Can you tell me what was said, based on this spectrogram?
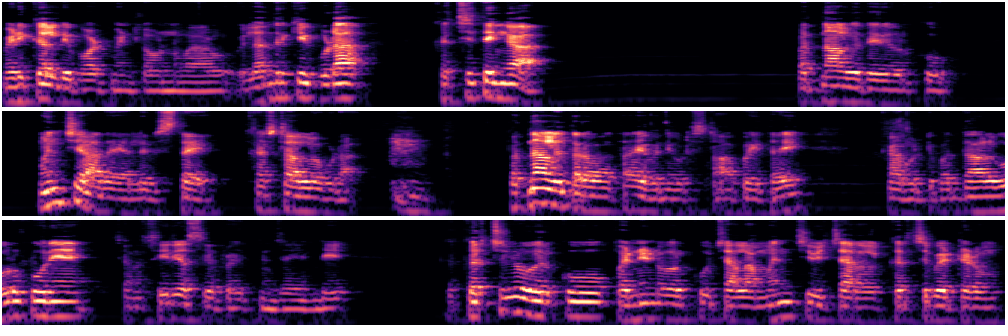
మెడికల్ డిపార్ట్మెంట్లో ఉన్నవారు వీళ్ళందరికీ కూడా ఖచ్చితంగా పద్నాలుగో తేదీ వరకు మంచి ఆదాయాలు లభిస్తాయి కష్టాల్లో కూడా. పద్నాలుగు తర్వాత ఇవన్నీ కూడా స్టాప్ అవుతాయి. కాబట్టి పద్నాలుగు వరకునే చాలా సీరియస్గా ప్రయత్నం చేయండి. ఖర్చుల వరకు పన్నెండు వరకు చాలా మంచి విచారాలు ఖర్చు పెట్టడం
